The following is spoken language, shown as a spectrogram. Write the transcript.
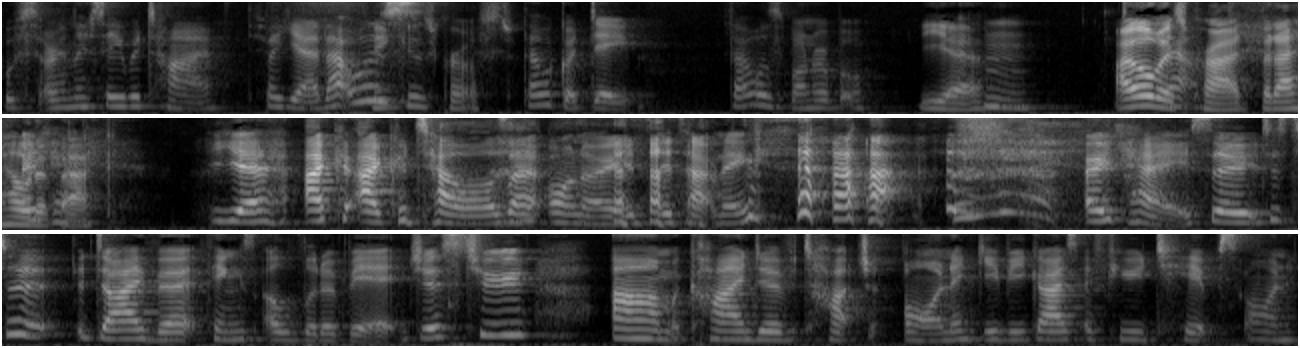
we'll only see with time. But yeah, that was fingers crossed. that got deep. That was vulnerable. Yeah, Hmm. I almost Yeah. cried, but I held it back. Yeah, I, c- I could tell. I was like, oh no, it's, it's happening. okay, so just to divert things a little bit, just to um, kind of touch on and give you guys a few tips on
